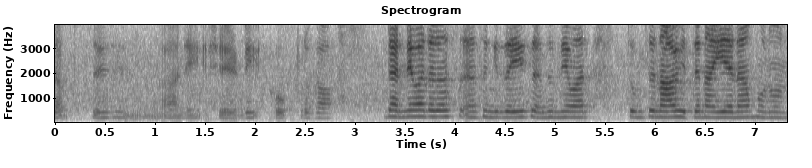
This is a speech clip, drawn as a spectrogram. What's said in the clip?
तपसे गाणे शिर्डी कोपरगाव. धन्यवाद दादा संगीताई धन्यवाद. तुमचं नाव इथं नाही आहे ना म्हणून.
